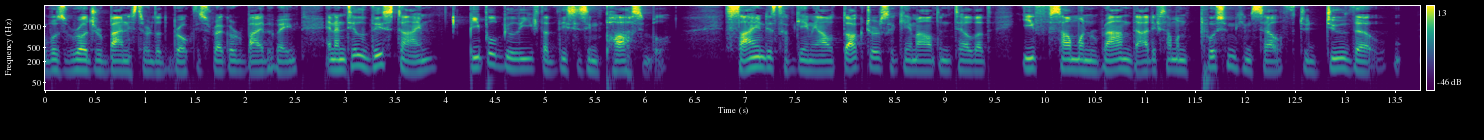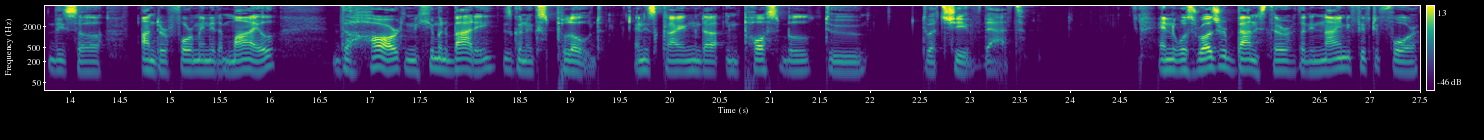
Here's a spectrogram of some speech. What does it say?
it was Roger Bannister that broke this record, by the way. And until this time, people believe that this is impossible. Scientists have came out, doctors have came out and tell that if someone ran that, if someone pushed himself to do the this uh, under four minute a mile, the heart in the human body is going to explode, and it's kind of impossible to to achieve that. And it was Roger Bannister that in 1954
